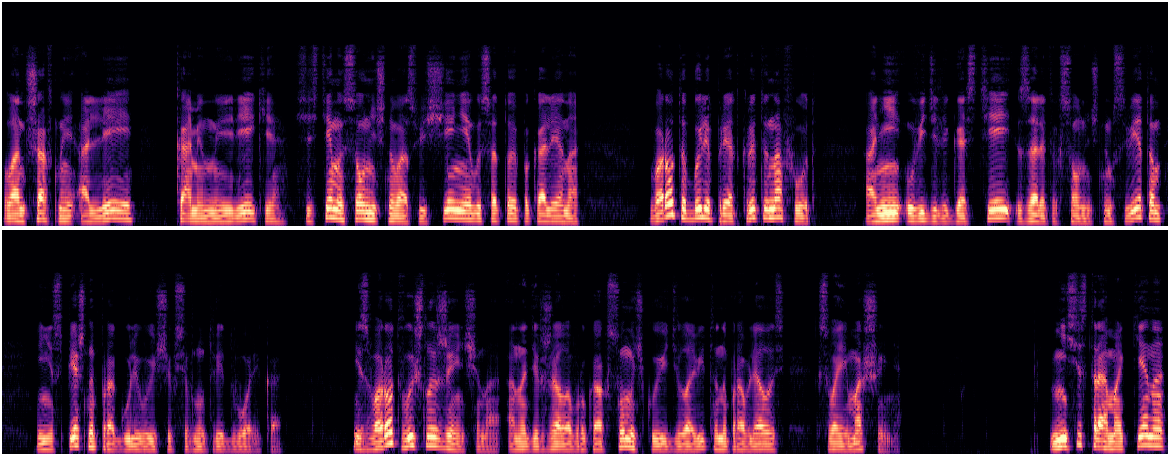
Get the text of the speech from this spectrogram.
Ландшафтные аллеи, каменные реки, системы солнечного освещения высотой по колено. Ворота были приоткрыты на фут. Они увидели гостей, залитых солнечным светом и неспешно прогуливающихся внутри дворика. Из ворот вышла женщина. Она держала в руках сумочку и деловито направлялась к своей машине. Не сестра Маккена,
